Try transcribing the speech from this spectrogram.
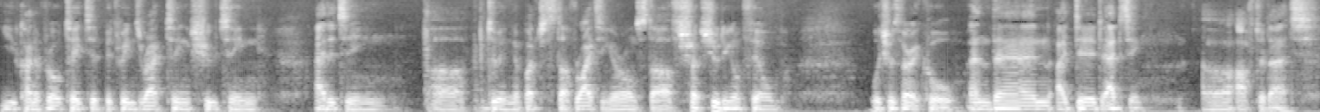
you kind of rotated between directing, shooting, editing, uh, doing a bunch of stuff, writing your own stuff, sh- shooting on film, which was very cool. And then I did editing uh, after that.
